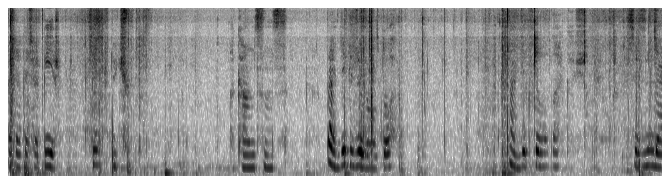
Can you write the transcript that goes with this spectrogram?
Arkadaşlar 1, 2, 3. Bakar mısınız? Bence güzel oldu. Bence güzel oldu arkadaşlar. Sizin de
